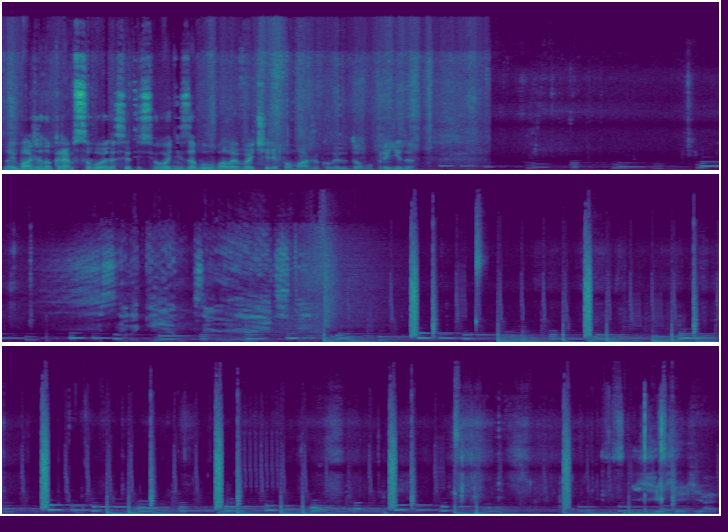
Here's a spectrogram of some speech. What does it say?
Ну і бажано крем з собою носити. Сьогодні забув, але ввечері помажу, коли додому приїду. Є-є-є.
